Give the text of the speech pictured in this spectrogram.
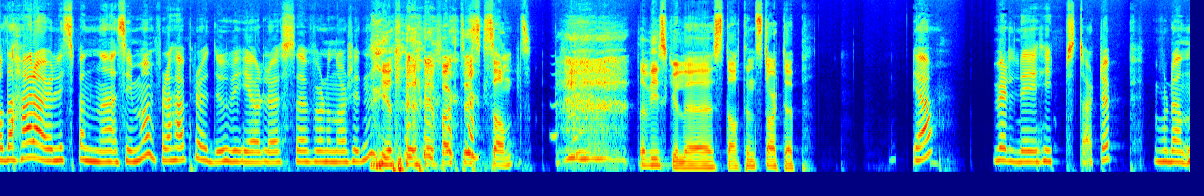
Og det her er jo litt spennende, Simon, for det her prøvde jo vi å løse for noen år siden. ja, det er faktisk sant. Da vi skulle starte en startup. Ja. Veldig hipp startup. Hvordan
